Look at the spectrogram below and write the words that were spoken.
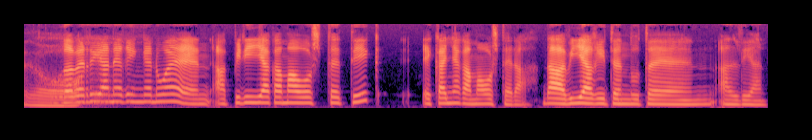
Edo... Udaberrian egin genuen apirilak amabostetik ekainak amabostera. Da, abia egiten duten aldian.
